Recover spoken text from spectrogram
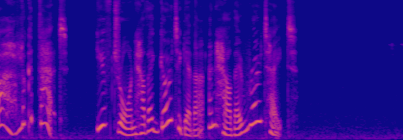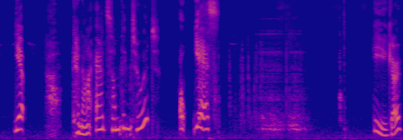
Ah, look at that. You've drawn how they go together and how they rotate. Yep. Can I add something to it? Oh, yes. Here you go.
